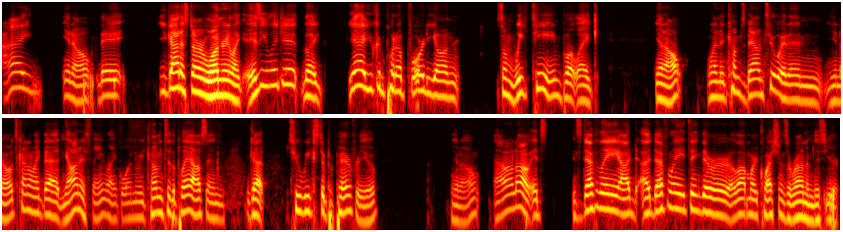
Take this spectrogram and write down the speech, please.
I, you know, they, you got to start wondering, like, is he legit? Like, yeah, you can put up 40 on some weak team, but like, you know, when it comes down to it, and you know, it's kind of like that Giannis thing. Like when we come to the playoffs and got two weeks to prepare for you, you know, I don't know. It's it's definitely I I definitely think there were a lot more questions around him this year.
